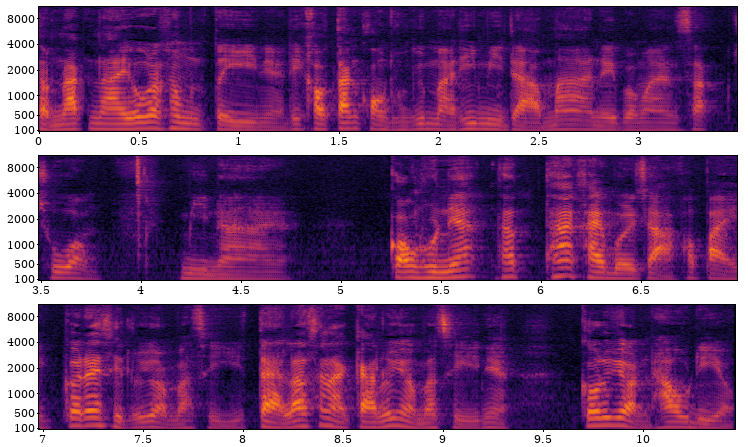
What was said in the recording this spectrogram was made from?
สำนักนายกรัฐมนตรีเนี่ยที่เขาตั้งกองทุนขึ้นมาที่มีดราม่าในประมาณสักช่วงมีนากองทุนเนี้ยถ้าถ้าใครบริจาคเข้าไปก็ได้สิทธิลดหย่อนภาษี แต่ลักษณะการลดหย่อนภาษีเนี่ยก็ลดหย่อนเท่าเดียว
